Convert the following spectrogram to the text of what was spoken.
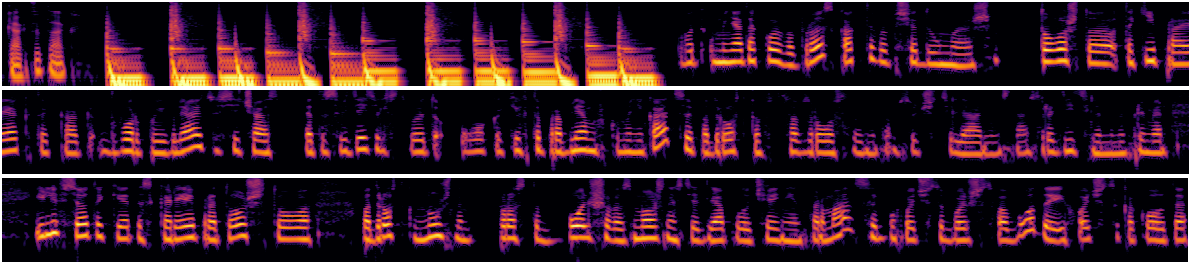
Как-то так. Вот у меня такой вопрос. Как ты вообще думаешь, то, что такие проекты, как «Двор» появляются сейчас, это свидетельствует о каких-то проблемах в коммуникации подростков со взрослыми, там, с учителями, не знаю, с родителями, например. Или все таки это скорее про то, что подросткам нужно просто больше возможностей для получения информации, хочется больше свободы и хочется какого-то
